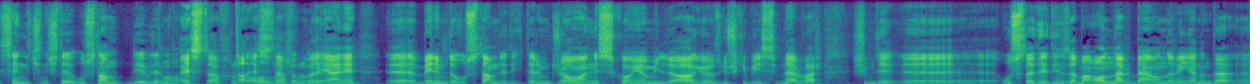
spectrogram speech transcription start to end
senin için işte ustam diyebilirim ama. Estağfurullah, Daha estağfurullah. Yani e, benim de ustam dediklerim Giovanni Scognamillo, Ağgö Özgüç gibi isimler var. Şimdi e, usta dediğin zaman onlar. Ben onların yanında e,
